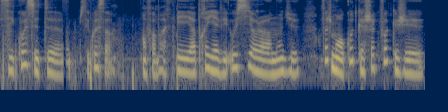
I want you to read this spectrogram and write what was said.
C'est quoi cette. c'est quoi ça? Enfin bref. Et après, il y avait aussi, oh là mon dieu. En fait, je me rends compte qu'à chaque fois que j'ai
